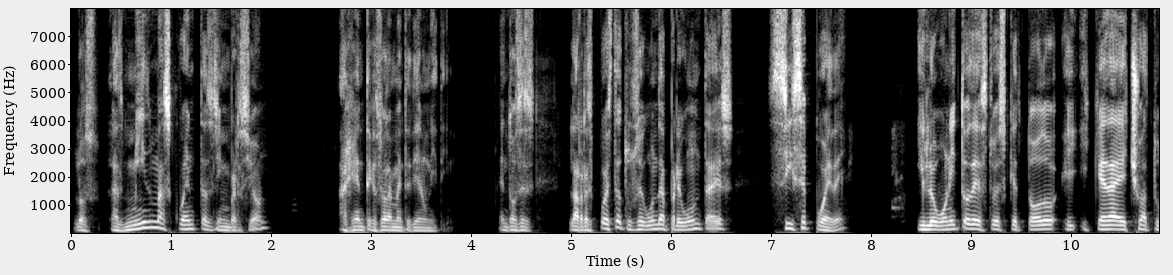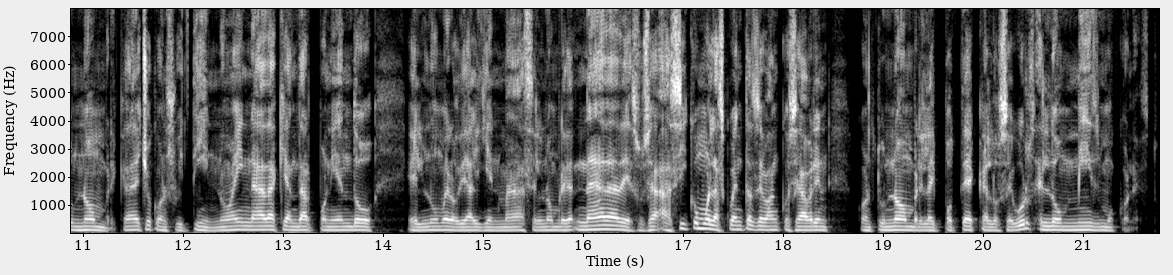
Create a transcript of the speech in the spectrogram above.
los, las mismas cuentas de inversión a gente que solamente tiene un ITIN. Entonces, la respuesta a tu segunda pregunta es sí se puede. Y lo bonito de esto es que todo y, queda hecho a tu nombre, queda hecho con su ITIN. No hay nada que andar poniendo el número de alguien más, el nombre, de, nada de eso. O sea, así como las cuentas de banco se abren con tu nombre, la hipoteca, los seguros, es lo mismo con esto.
